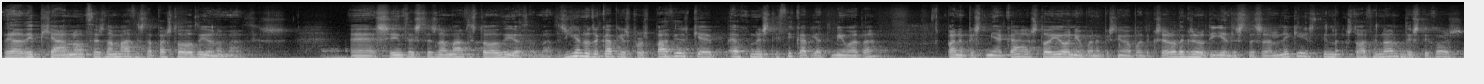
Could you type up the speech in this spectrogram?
Δηλαδή πιάνο, θες να μάθεις, θα πας στο οδείο να μάθεις. Ε, σύνθεσης να μάθεις το οδείο θα μάθεις. Γίνονται κάποιες προσπάθειες και έχουν στηθεί κάποια τμήματα πανεπιστημιακά στο Ιόνιο Πανεπιστήμιο από ό,τι ξέρω. Δεν ξέρω τι γίνεται στη Θεσσαλονίκη. στο Αθηνών δυστυχώς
